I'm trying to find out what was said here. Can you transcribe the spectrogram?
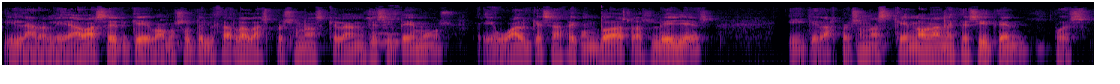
Y la realidad va a ser que vamos a utilizarla a las personas que la necesitemos, igual que se hace con todas las leyes, y que las personas que no la necesiten, pues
